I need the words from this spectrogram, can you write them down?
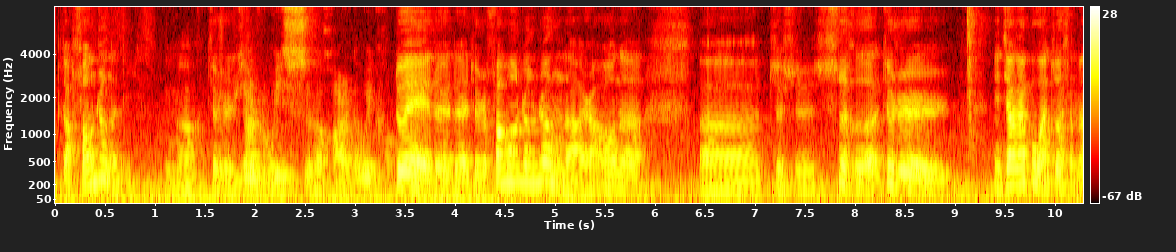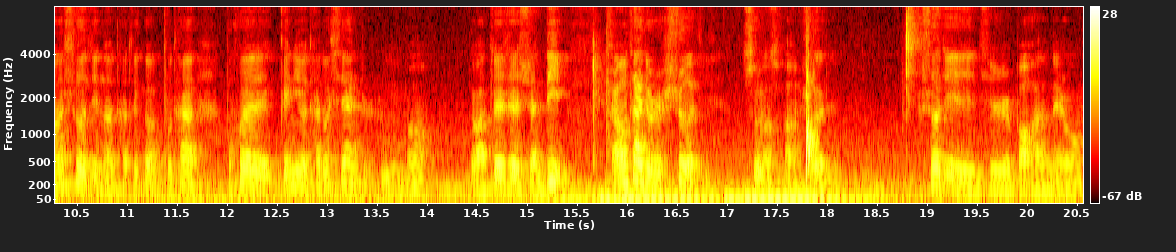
比较方正的地，嗯啊，就是比较容易适合华人的胃口。对对对，就是方方正正的，然后呢，呃，就是适合，就是你将来不管做什么样的设计呢，它这个不太不会给你有太多限制，嗯啊，对吧？这是选地，然后再就是设计，设计嗯，嗯设计，设计其实包含的内容，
